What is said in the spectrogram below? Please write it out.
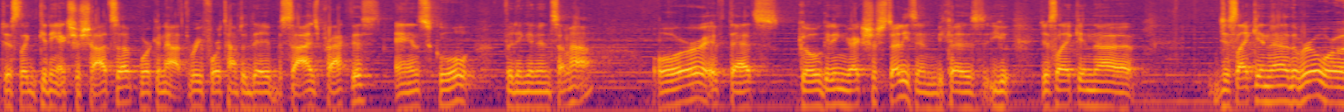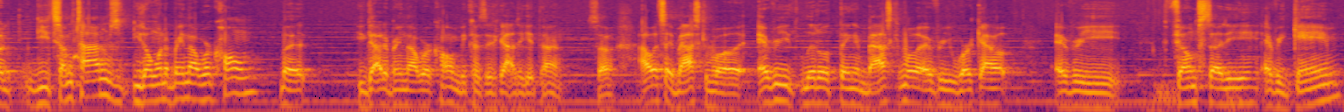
just like getting extra shots up, working out three, four times a day besides practice and school, fitting it in somehow. Or if that's go getting your extra studies in because you, just like in uh, just like in uh, the real world, you sometimes you don't want to bring that work home, but you got to bring that work home because it's got to get done. So I would say basketball, every little thing in basketball, every workout, every film study, every game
